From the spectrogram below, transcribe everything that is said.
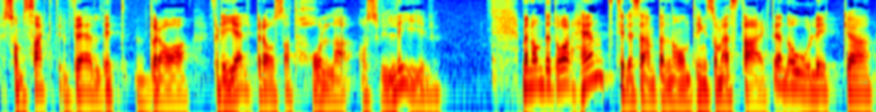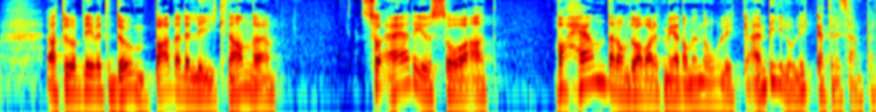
som sagt väldigt bra för det hjälper oss att hålla oss vid liv. Men om det då har hänt till exempel någonting som är starkt, en olycka, att du har blivit dumpad eller liknande, så är det ju så att vad händer om du har varit med om en olycka, en bilolycka till exempel?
